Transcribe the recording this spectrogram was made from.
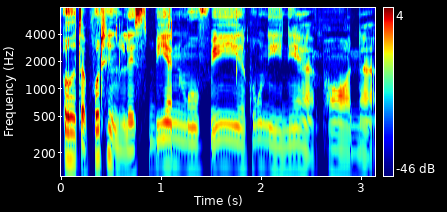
เออแต่พูดถึงเลสเบี้ยนมูฟวี่พวกนี้เนี่ยพรอะ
